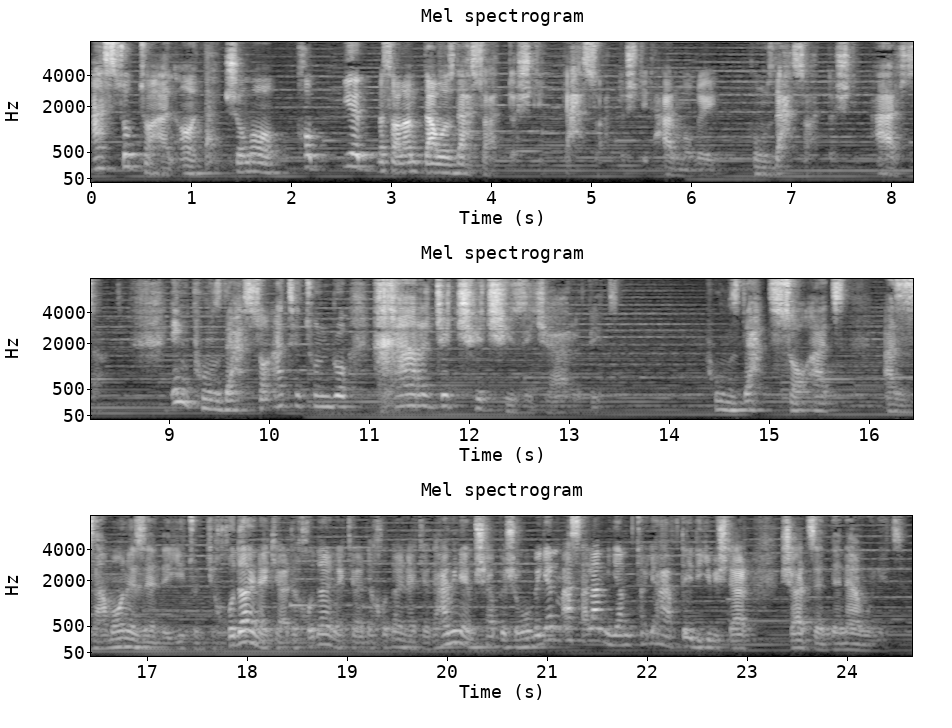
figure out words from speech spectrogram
از صبح تا الان شما خب یه مثلا دوازده ساعت داشتید ده ساعت داشتید هر موقع 15 ساعت داشتید هر ساعت. این 15 ساعتتون رو خرج چه چیزی کردید؟ 15 ساعت از زمان زندگیتون که خدای نکرده خدای نکرده خدای نکرده. همین امشب به شما بگن مثلا میگم تا یه هفته دیگه بیشتر شاید زنده نمونید.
